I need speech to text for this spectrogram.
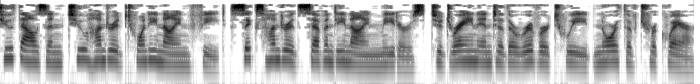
2,229 feet 679 meters to drain into the River Tweed north of Traquair.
